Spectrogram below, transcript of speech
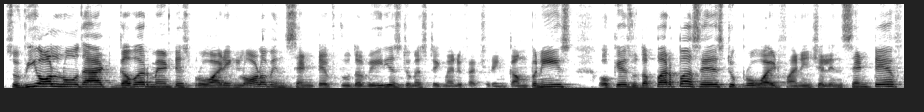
so we all know that government is providing a lot of incentive to the various domestic manufacturing companies. Okay, so the purpose is to provide financial incentive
